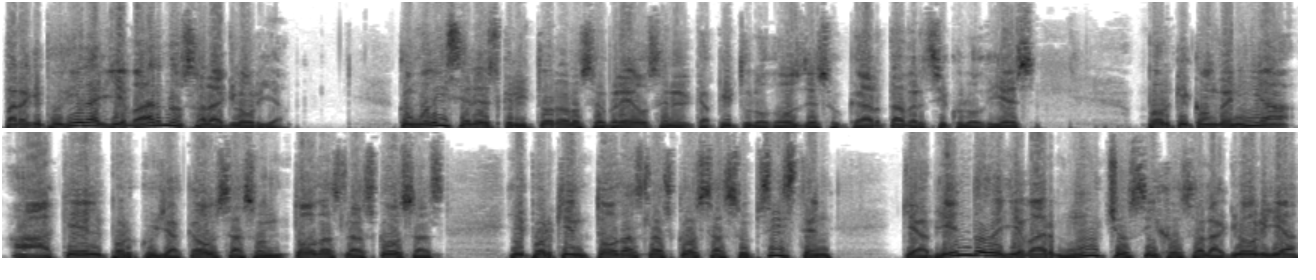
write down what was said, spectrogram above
para que pudiera llevarnos a la gloria. Como dice el escritor a los Hebreos en el capítulo 2 de su carta, versículo 10, porque convenía a aquel por cuya causa son todas las cosas, y por quien todas las cosas subsisten, que habiendo de llevar muchos hijos a la gloria,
